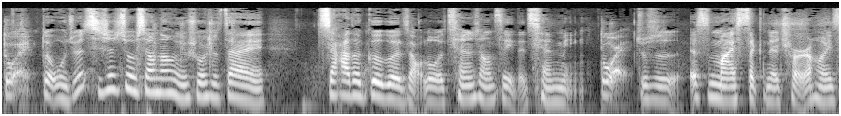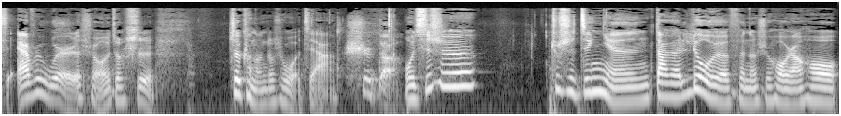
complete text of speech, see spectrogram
对对，我觉得其实就相当于说是在家的各个角落签上自己的签名，对，就是 it's my signature，然后 it's everywhere 的时候，就是这可能就是我家。是的，我其实。就是今年大概六月份的时候，然后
